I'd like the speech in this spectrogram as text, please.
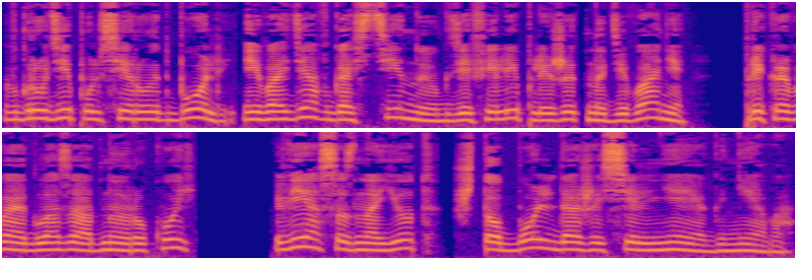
В груди пульсирует боль, и, войдя в гостиную, где Филипп лежит на диване, прикрывая глаза одной рукой, Ви осознает, что боль даже сильнее гнева.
